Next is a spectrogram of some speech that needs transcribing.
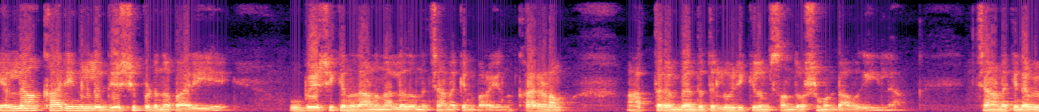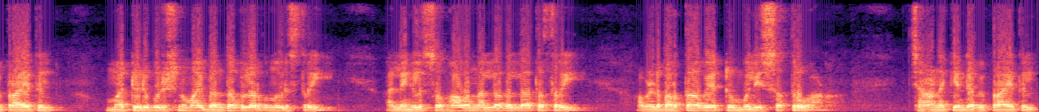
എല്ലാ കാര്യങ്ങളിലും ദേഷ്യപ്പെടുന്ന ഭാര്യയെ ഉപേക്ഷിക്കുന്നതാണ് നല്ലതെന്ന് ചാണക്യൻ പറയുന്നു. കാരണം അത്തരം ബന്ധത്തിൽ ഒരിക്കലും സന്തോഷമുണ്ടാവുകയില്ല. ചാണക്യന്റെ അഭിപ്രായത്തിൽ മറ്റൊരു പുരുഷനുമായി ബന്ധം പുലർത്തുന്ന ഒരു സ്ത്രീ അല്ലെങ്കിൽ സ്വഭാവം നല്ലതല്ലാത്ത സ്ത്രീ അവളുടെ ഭർത്താവ് ഏറ്റവും വലിയ ശത്രുവാണ്. ചാണക്യന്റെ അഭിപ്രായത്തിൽ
